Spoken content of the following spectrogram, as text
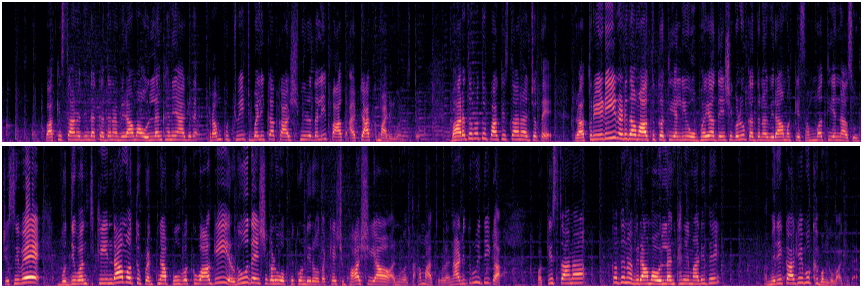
ಪಾಕಿಸ್ತಾನದಿಂದ ಕದನ ವಿರಾಮ ಉಲ್ಲಂಘನೆ ಆಗಿದೆ. ಟ್ರಂಪ್ ಟ್ವೀಟ್ ಬಳಿಕ ಕಾಶ್ಮೀರದಲ್ಲಿ ಪಾಕ್ ಅಟ್ಯಾಕ್ ಮಾಡಿರುವಂಥದ್ದು ಭಾರತ ಮತ್ತು ಪಾಕಿಸ್ತಾನ ಜೊತೆ ರಾತ್ರಿಯಿಡೀ ನಡೆದ ಮಾತುಕತೆಯಲ್ಲಿ ಉಭಯ ದೇಶಗಳು ಕದನ ವಿರಾಮಕ್ಕೆ ಸಮ್ಮತಿಯನ್ನ ಸೂಚಿಸಿವೆ. ಬುದ್ಧಿವಂತಿಕೆಯಿಂದ ಮತ್ತು ಪ್ರಜ್ಞಾಪೂರ್ವಕವಾಗಿ ಎರಡೂ ದೇಶಗಳು ಒಪ್ಪಿಕೊಂಡಿರೋದಕ್ಕೆ ಶುಭಾಶಯ ಅನ್ನುವಂತಹ ಮಾತುಗಳನ್ನಾಡಿದ್ರು ಇದೀಗ ಪಾಕಿಸ್ತಾನ ಕದನ ವಿರಾಮ ಉಲ್ಲಂಘನೆ ಮಾಡಿದೆ. ಅಮೆರಿಕಾಗೆ ಮುಖಭಂಗವಾಗಿದೆ.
